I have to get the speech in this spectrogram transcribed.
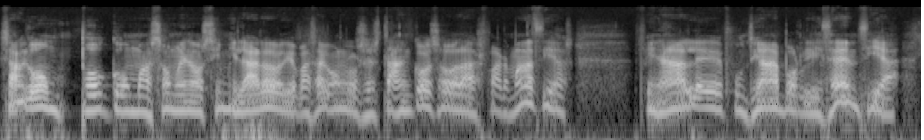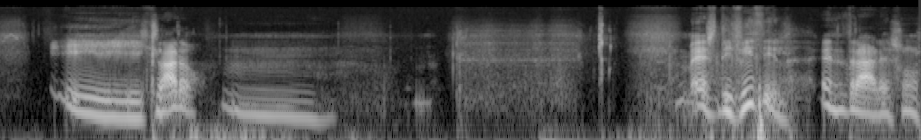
Es algo un poco más o menos similar a lo que pasa con los estancos o las farmacias. Al final eh, funciona por licencia. Y claro, mm, es difícil entrar. Es un,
